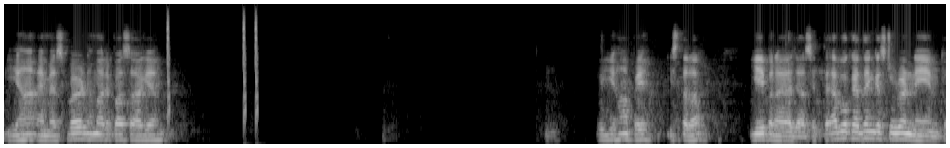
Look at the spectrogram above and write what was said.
यहाँ एम एस वर्ड हमारे पास आ गया। तो यहाँ पे इस तरह ये बनाया जा सकता है। अब वो कहते हैं कि स्टूडेंट नेम तो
